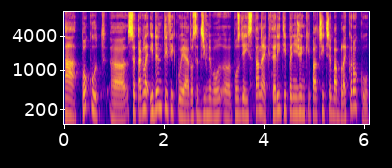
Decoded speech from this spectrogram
A pokud uh, se takhle identifikuje, a to se dřív nebo uh, později stane, který ty peněženky patří třeba BlackRocku,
